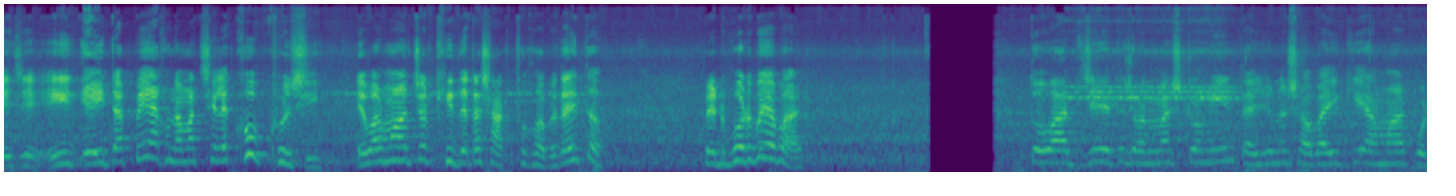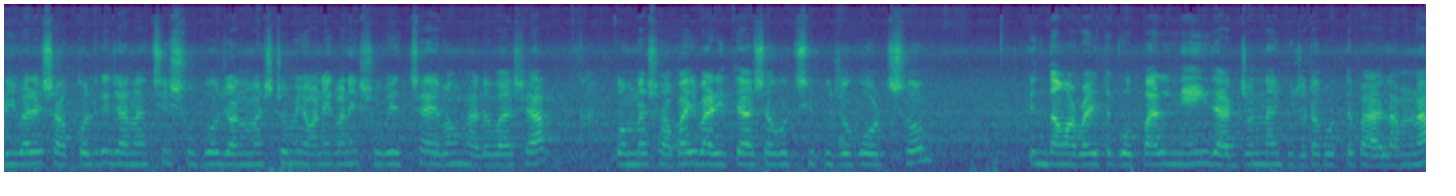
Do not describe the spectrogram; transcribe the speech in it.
এই যে এই, এইটা পেয়ে এখন আমার ছেলে খুব খুশি। এবার মনে হচ্ছে ওর খিদেটা সার্থক হবে তাই তো? পেট ভরবে এবার? তো আজ যেহেতু জন্মাষ্টমী তাই জন্য সবাইকে আমার পরিবারের সকলকে জানাচ্ছি শুভ জন্মাষ্টমীর অনেক অনেক শুভেচ্ছা এবং ভালোবাসা। তোমরা সবাই বাড়িতে আশা করছি পুজো করছ। কিন্তু আমার বাড়িতে গোপাল নেই যার জন্য আমি পুজোটা করতে পারলাম না।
